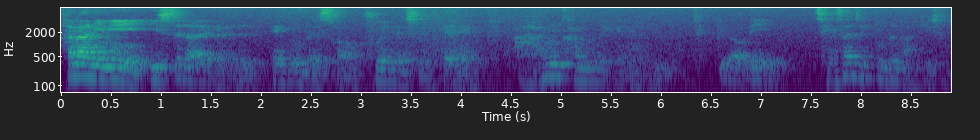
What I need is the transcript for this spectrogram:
하나님이 이스라엘을 애굽에서 구해냈을 때 아론 가문에게는 특별히 제사 직분을 맡기셨고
